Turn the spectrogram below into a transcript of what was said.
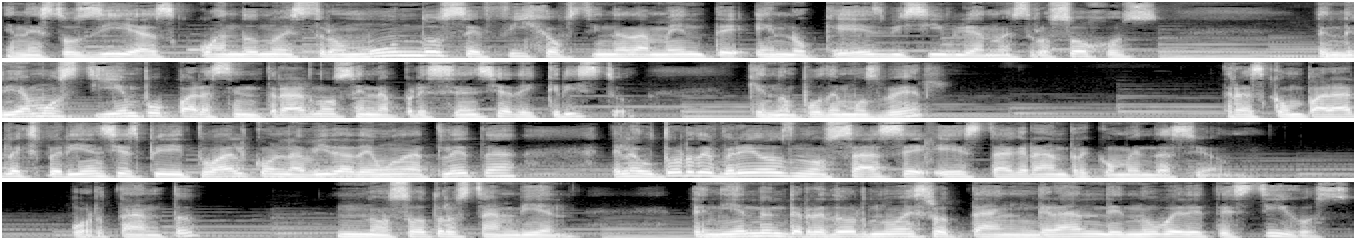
En estos días, cuando nuestro mundo se fija obstinadamente en lo que es visible a nuestros ojos, tendríamos tiempo para centrarnos en la presencia de Cristo que no podemos ver. Tras comparar la experiencia espiritual con la vida de un atleta, el autor de Hebreos nos hace esta gran recomendación. Por tanto, nosotros también, teniendo en derredor nuestro tan grande nube de testigos,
